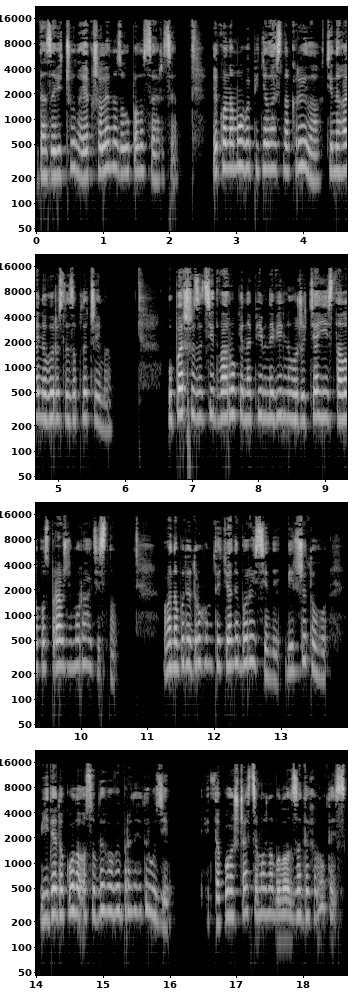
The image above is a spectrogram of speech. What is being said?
Даза відчула, як шалено загупало серце, як вона мови піднялась на крилах, ті негайно виросли за плечима. Уперше за ці два роки напівневільного життя їй стало по-справжньому радісно. Вона буде другом Тетяни Борисівни. Більше того, війде до кола особливо вибраних друзів. Від такого щастя можна було задихнутись.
